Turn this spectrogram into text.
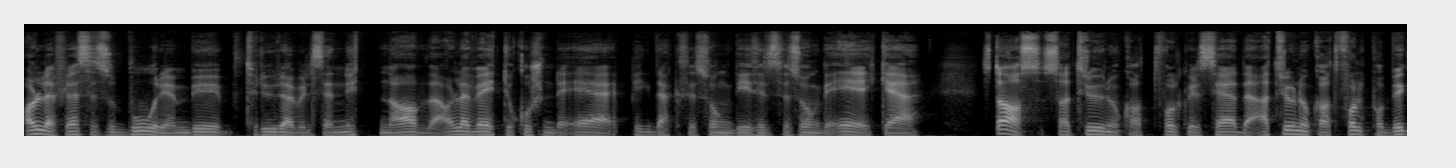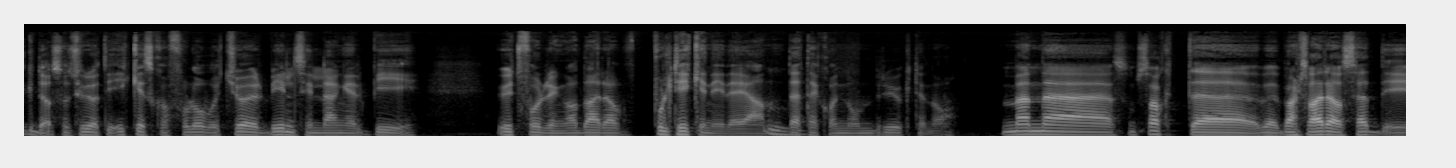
aller fleste som bor i en by, tror jeg vil se nytten av det. Alle vet jo hvordan det er piggdekksesong, dieselsesong. Det er ikke stas, så jeg tror nok at folk vil se det. Jeg tror nok at folk på bygda som tror at de ikke skal få lov å kjøre bilen sin lenger, blir utfordringa. Derav politikken i det igjen. Mm. Dette kan noen bruke til noe. Men eh, som sagt, eh, Bernt Sverre har sett i,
